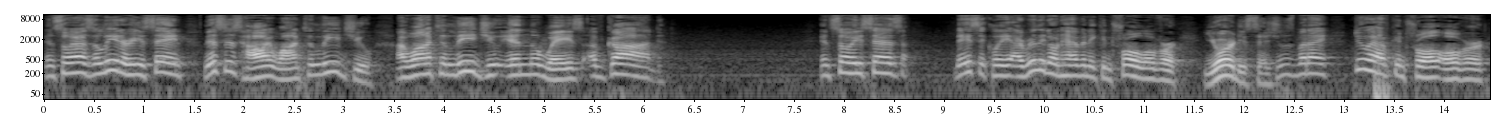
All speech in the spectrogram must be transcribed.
And so, as a leader, he's saying, This is how I want to lead you. I want to lead you in the ways of God. And so he says, basically, I really don't have any control over your decisions, but I do have control over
